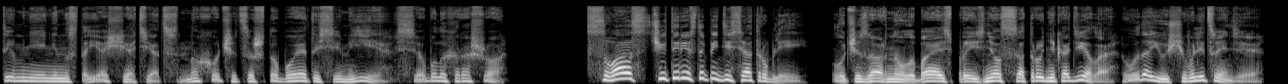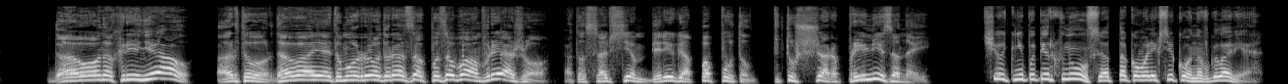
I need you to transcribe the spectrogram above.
ты мне и не настоящий отец, но хочется, чтобы у этой семьи все было хорошо». «С вас 450 рублей», — лучезарно улыбаясь, произнес сотрудник отдела, выдающего лицензии. «Да он охренел! Артур, давай этому роду разок по зубам врежу, а то совсем берега попутал, петушара прилизанный!» Чуть не поперхнулся от такого лексикона в голове.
